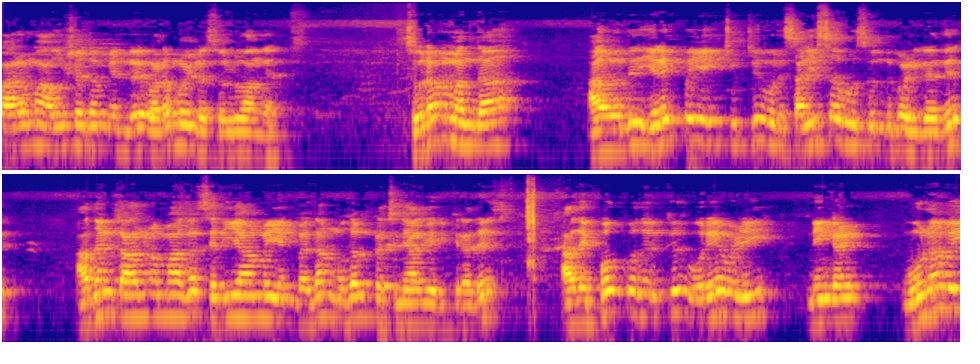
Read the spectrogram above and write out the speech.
பரம ஔஷதம் என்று வடமொழியில சொல்லுவாங்க. சுரம் வந்தா அது வந்து இறைப்பையை சுற்றி ஒரு சலிசவு சூழ்ந்து கொள்கிறது. அதன் காரணமாக சரியாமை என்பதுதான் முதல் பிரச்சனையாக இருக்கிறது. அதை போக்குவதற்கு ஒரே வழி நீங்கள் உணவை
